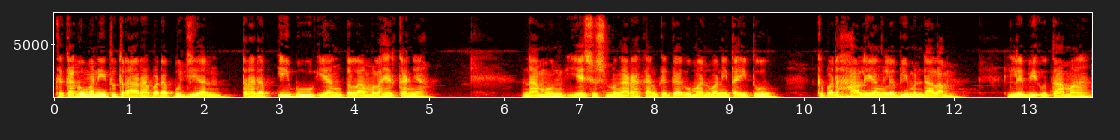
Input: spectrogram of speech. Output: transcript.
Kekaguman itu terarah pada pujian terhadap ibu yang telah melahirkannya. Namun, Yesus mengarahkan kekaguman wanita itu kepada hal yang lebih mendalam, lebih utama,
